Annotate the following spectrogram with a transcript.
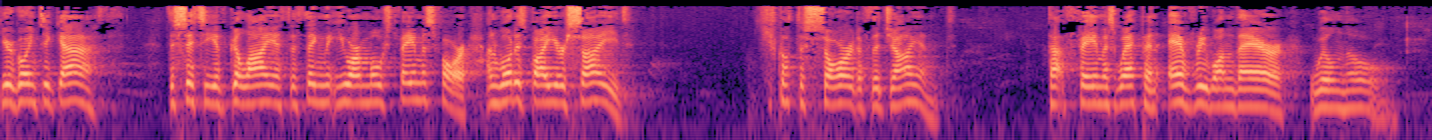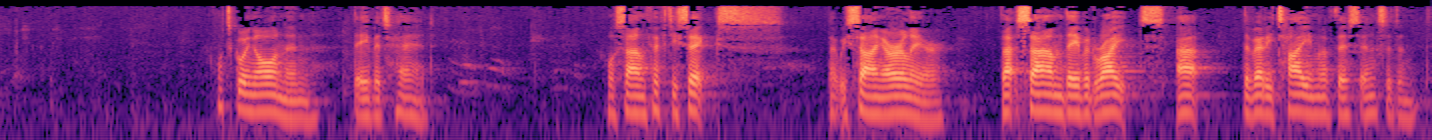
You're going to Gath, the city of Goliath, the thing that you are most famous for. And what is by your side? You've got the sword of the giant. That famous weapon everyone there will know. What's going on in David's head? Well, Psalm 56 that we sang earlier that psalm David writes at the very time of this incident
